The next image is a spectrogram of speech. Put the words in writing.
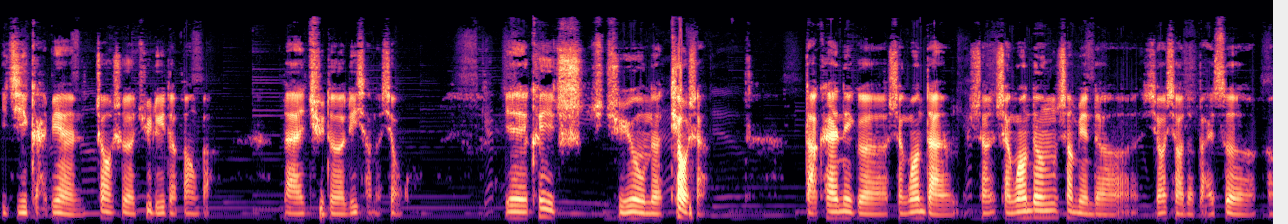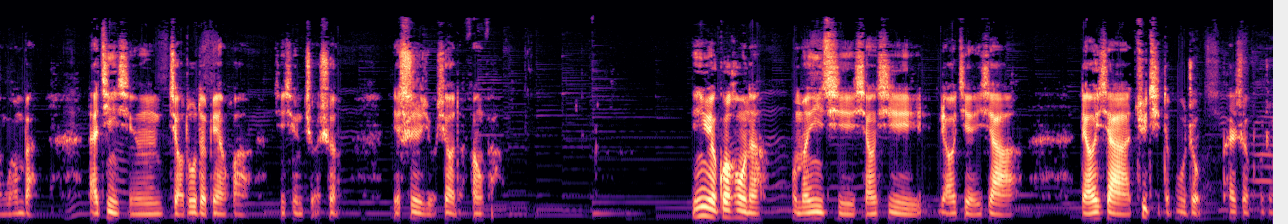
以及改变照射距离的方法，来取得理想的效果。也可以取用呢跳闪，打开那个闪光胆闪闪光灯上面的小小的白色反光板，来进行角度的变化，进行折射，也是有效的方法。音乐过后呢，我们一起详细了解一下，聊一下具体的步骤，拍摄步骤。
